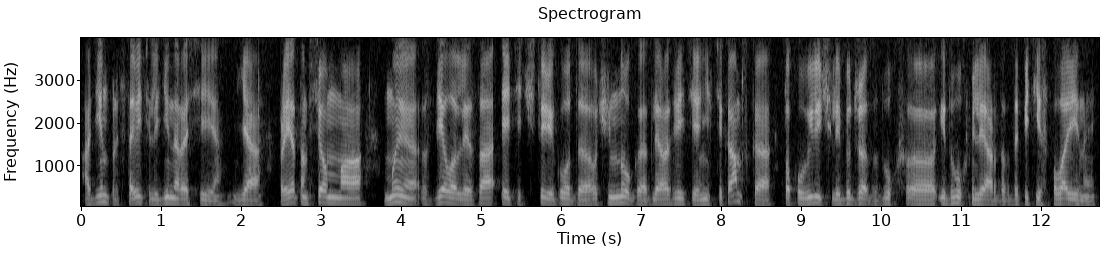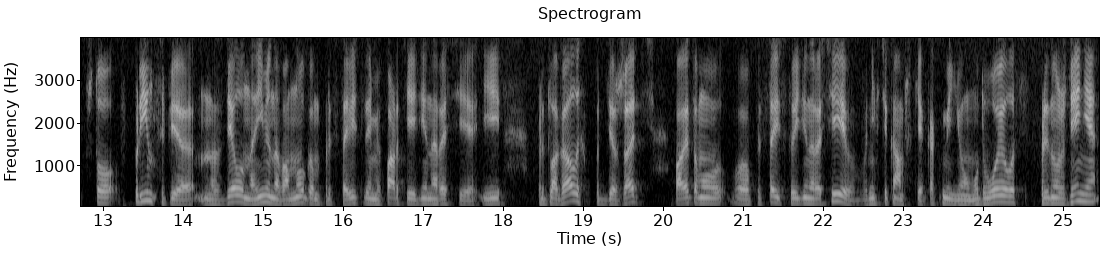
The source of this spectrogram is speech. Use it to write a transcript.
один представитель «Единой России», я. При этом всем э, мы сделали за эти четыре года очень много для развития Нефтекамска, только увеличили бюджет с 2,2 миллиардов до 5,5, что в принципе сделано именно во многом представителями партии «Единая Россия». И предлагал их поддержать Поэтому э, представительство «Единой России» в Нефтекамске как минимум удвоилось. Принуждения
